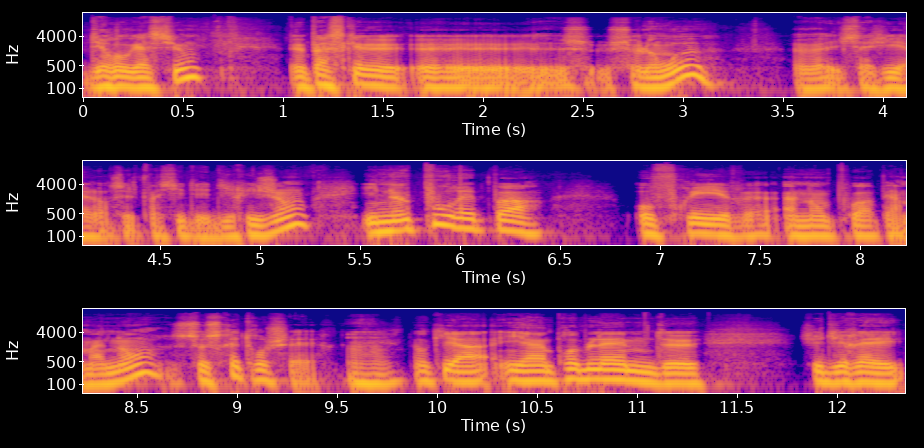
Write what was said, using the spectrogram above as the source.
dérogation, euh, parce que, euh, selon eux, euh, il s'agit alors cette fois-ci des dirigeants, ils ne pourraient pas offrir un emploi permanent, ce serait trop cher. Mhm. Donc il y a, il y a un problème de, je dirais,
